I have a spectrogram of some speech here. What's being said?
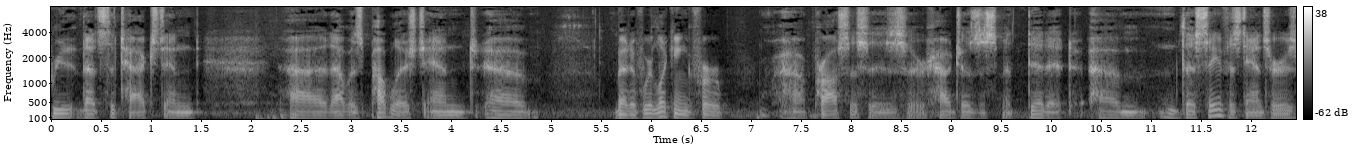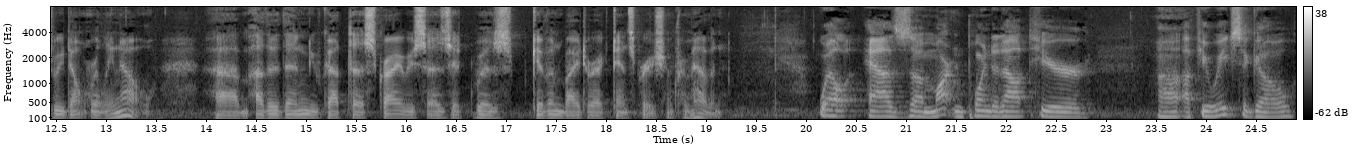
re- that's the text, and uh, that was published. And uh, but if we're looking for uh, processes or how Joseph Smith did it, um, the safest answer is we don't really know um, other than you've got the scribe who says it was given by direct inspiration from heaven. Well, as uh, Martin pointed out here uh, a few weeks ago,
